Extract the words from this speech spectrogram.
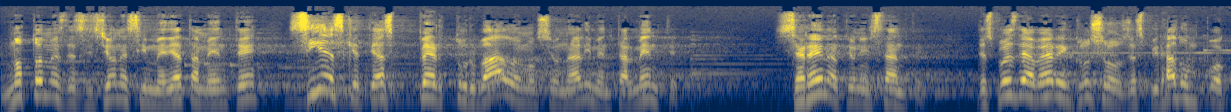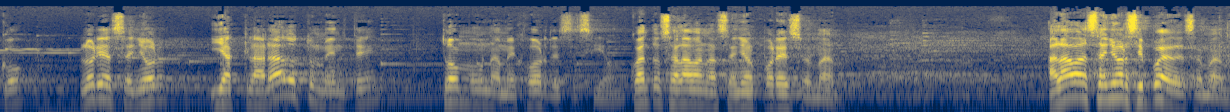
no tomes decisiones inmediatamente si es que te has perturbado emocional y mentalmente. Serénate un instante. Después de haber incluso respirado un poco, gloria al Señor, y aclarado tu mente, toma una mejor decisión. ¿Cuántos alaban al Señor por eso, hermano? Alaba al Señor si puedes, hermano.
